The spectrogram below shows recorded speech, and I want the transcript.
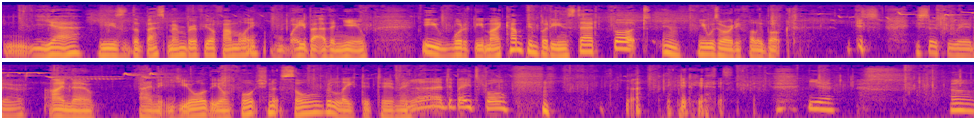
Yeah, he's the best member of your family. Way better than you. He would have been my camping buddy instead, but mm, he was already fully booked. He's, he's such a weirdo. I know. And you're the unfortunate soul related to me. Uh, debatable. Idiot. Yeah. Oh.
